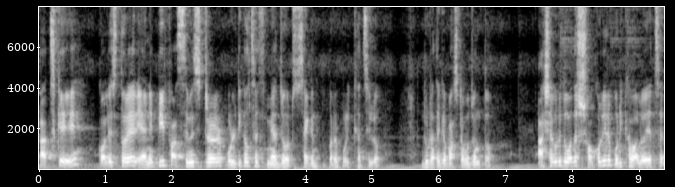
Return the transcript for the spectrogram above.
আজকে কলেজ স্তরের NEP first semester political science major second পেপারের পরীক্ষা ছিল, দুটা থেকে পাঁচটা পর্যন্ত। আশা করি তোমাদের সকলেরই পরীক্ষা ভালো হয়েছে।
